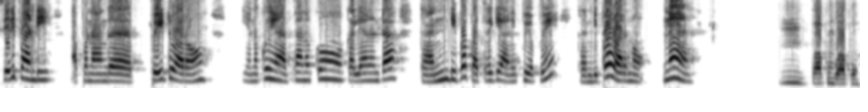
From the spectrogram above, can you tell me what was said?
சரி பாண்டி அப்ப நாங்க போயிட்டு வரோம். எனக்கும் என் அத்தானுக்கும் கல்யாணம்ட்டா கண்டிப்பா பத்திரிக்கை அனுப்பி வைப்பேன். கண்டிப்பா வரணும். என்ன? ம் பாப்போம் பாப்போம்.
